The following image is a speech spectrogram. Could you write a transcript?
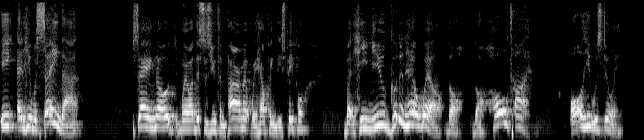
he and he was saying that saying no mwewa this is youth empowerment we're helping these people but he knew good and hell well the the whole time all he was doing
